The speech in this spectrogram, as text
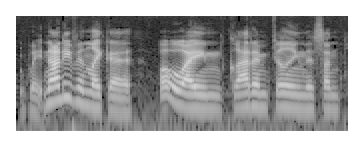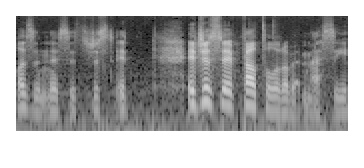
way. Not even like a oh, I'm glad I'm feeling this unpleasantness. It's just it it just it felt a little bit messy.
